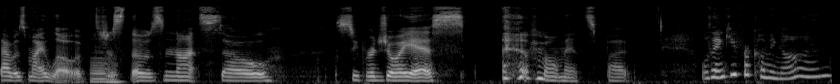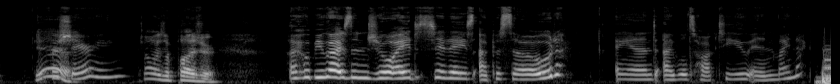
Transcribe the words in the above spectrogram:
that was my low. It's Mm. just those not so super joyous moments, but well, thank you for coming on, Yeah, for sharing. it's always a pleasure. I hope you guys enjoyed today's episode, and I will talk to you in my next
